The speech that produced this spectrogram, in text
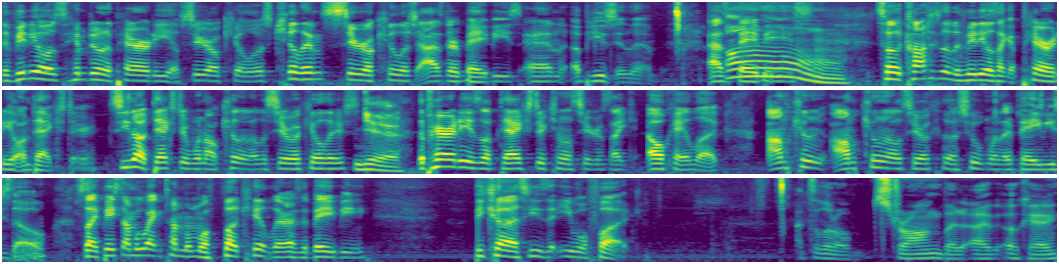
the video is him doing a parody of serial killers, killing serial killers as their babies and abusing them as babies. Oh, So the context of the video is like a parody on Dexter. So you know Dexter went out killing other serial killers. Yeah. The parody is of Dexter killing serial killers. Like, okay, look, I'm killing, I'm killing the serial killers too when they're babies though. It's like basically I'm going back in time. I'm gonna fuck Hitler as a baby because he's an evil fuck. That's a little strong, but uh, okay.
